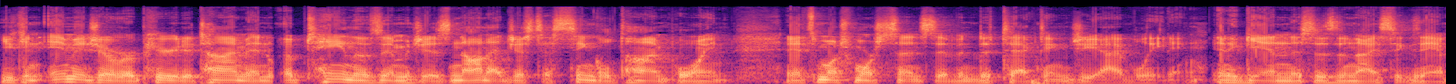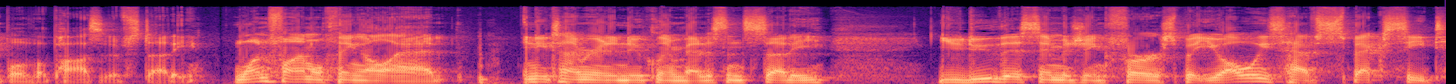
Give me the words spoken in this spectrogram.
You can image over a period of time and obtain those images not at just a single time point, and it's much more sensitive in detecting GI bleeding. And again, this is a nice example of a positive study. One final thing I'll add, anytime you're in a nuclear medicine study, you do this imaging first, but you always have SPECT CT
